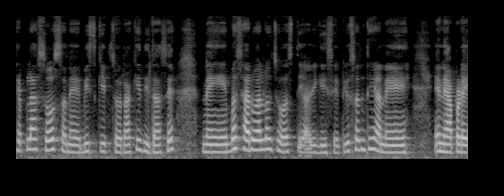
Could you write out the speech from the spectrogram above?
થેપલા, સોસ અને બિસ્કિટ જો રાખી દીધા છે. ને બસ સારું, હાલો, જો હસ્તી આવી ગઈ છે ટ્યુશનથી અને એને આપણે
